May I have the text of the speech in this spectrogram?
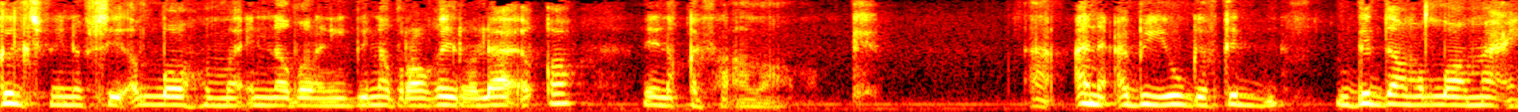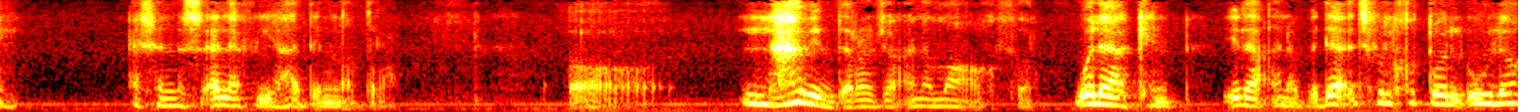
قلت في نفسي اللهم إن نظرني بنظرة غير لائقة لنقف أمامك. أنا أبي يوقف قد قدام الله معي عشان نسأله في هذه النظرة. آه لهذه الدرجة أنا ما أغفر. ولكن إذا أنا بدأت في الخطوة الأولى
